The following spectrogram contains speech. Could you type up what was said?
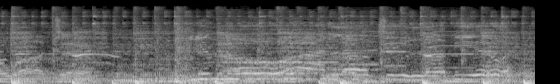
water. You know I'd love to love you.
